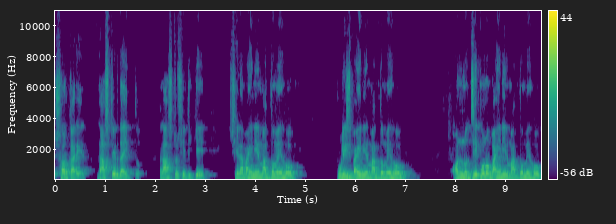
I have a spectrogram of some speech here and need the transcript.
সরকারের, রাষ্ট্রের দায়িত্ব। রাষ্ট্র সেটিকে সেনাবাহিনীর মাধ্যমে হোক, পুলিশ বাহিনীর মাধ্যমে হোক, অন্য যে কোনো বাহিনীর মাধ্যমে হোক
